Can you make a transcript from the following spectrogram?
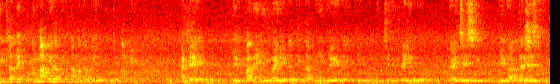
ఇంట్లో మీ కుటుంబం మీద మీకు నమ్మకం లేదు. కుటుంబం మీద. అంటే మీరు పది ఇరవై ఏళ్ళ కింద మీ ఇరవై ఏళ్ళ కింద మీ చరిత్ర ఏదో దయచేసి మీరు అర్థం చేసుకుని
